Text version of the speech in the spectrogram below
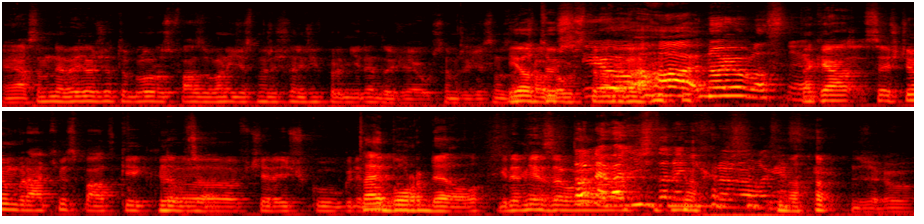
Já jsem nevěděl, že to bylo rozfázovaný, že jsme řešili nejdřív první den, takže já už jsem řekl, že jsem Jo, začal ty už- Jo, aha, no jo vlastně. Tak já se ještě jenom vrátím zpátky k Dobře. Dobře. včerejšku, kde, To je mě, bordel. kde mě zaujala, To nevadí, že to není chronologicky. No. že jo.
